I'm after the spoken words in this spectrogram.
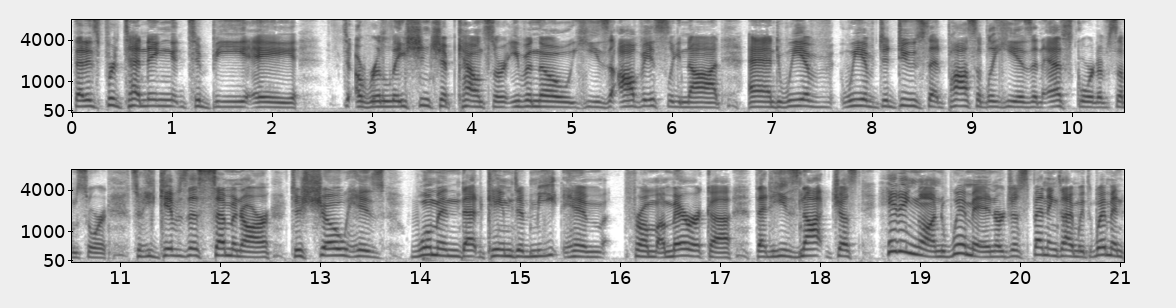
that is pretending to be a a relationship counselor even though he's obviously not and we have we have deduced that possibly he is an escort of some sort so he gives this seminar to show his woman that came to meet him from America that he's not just hitting on women or just spending time with women.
